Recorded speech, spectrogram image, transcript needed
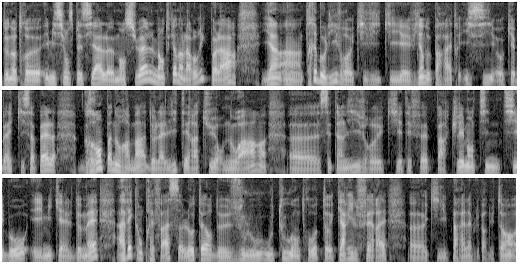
de notre émission spéciale mensuelle, mais en tout cas dans la rubrique polar, il y a un très beau livre qui, vient de paraître ici au Québec qui s'appelle Grand panorama de la littérature noire. Euh, c'est un livre qui a été fait par Clémentine Thiebaud et Michael Demay, avec en préface l'auteur de Zulu, Hutu entre autres, Caril Ferret, euh, qui paraît la plupart du temps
